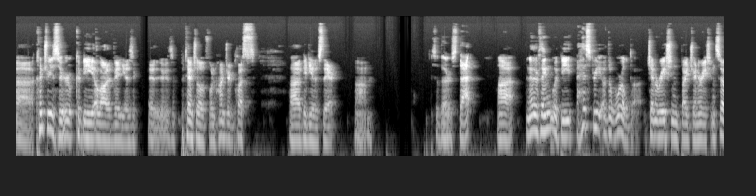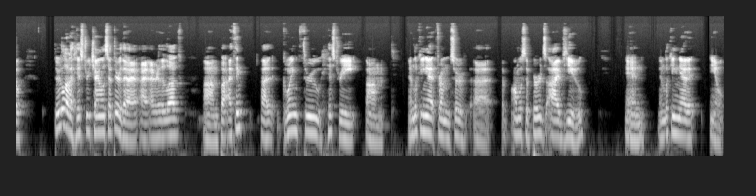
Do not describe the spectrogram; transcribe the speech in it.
uh, countries, there could be a lot of videos. There's a potential of 100 plus uh, videos there. Um, so there's that. Uh, another thing would be a history of the world, uh, generation by generation. So there's a lot of history channels out there that I, I really love. Um, but I think uh, going through history um, and looking at it from sort of uh, almost a bird's eye view, and and looking at it, you know,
